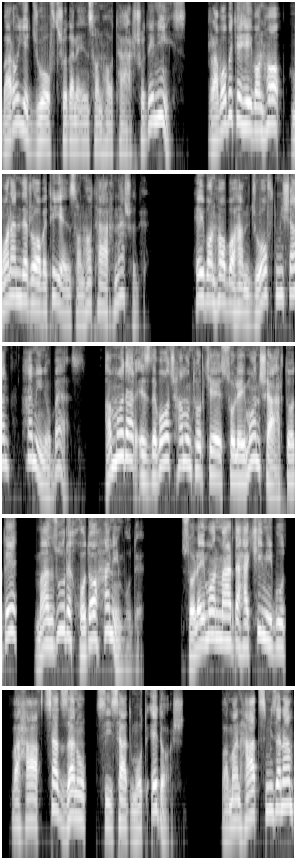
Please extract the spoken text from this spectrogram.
برای جفت شدن انسانها طرح شده نیست. روابط حیوانها مانند رابطه انسانها طرح نشده. حیوانها با هم جفت میشن همین و بس. اما در ازدواج همونطور که سلیمان شهر داده منظور خدا همین بوده. سلیمان مرد حکیمی بود و 700 زن و 300 متعه داشت و من حدس می‌زنم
